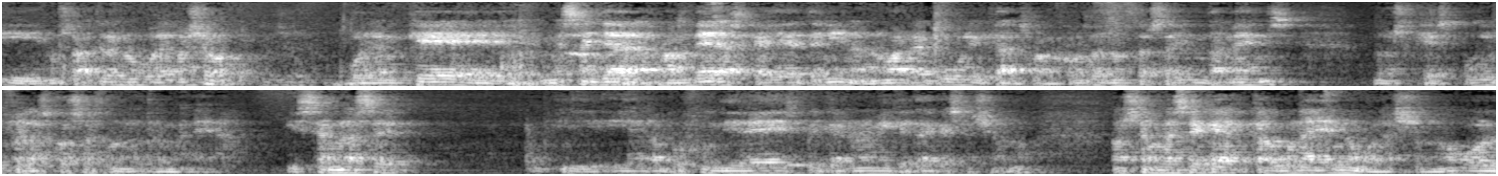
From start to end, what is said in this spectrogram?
i nosaltres no volem això volem que més enllà de les banderes que hagi de tenir la nova república als balcons dels nostres ajuntaments doncs que es puguin fer les coses d'una altra manera i sembla ser i, i ara aprofundiré i explicaré una miqueta què és això. No? Doncs sembla ser que, que alguna gent no vol això, no? vol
